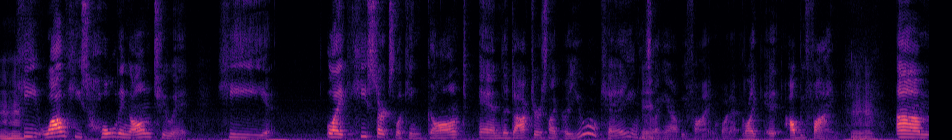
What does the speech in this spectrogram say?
Mm-hmm. he while he's holding on to it he like he starts looking gaunt and the doctor's like are you okay and he's Yeah. like yeah i'll be fine whatever like it, i'll be fine Mm-hmm. um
